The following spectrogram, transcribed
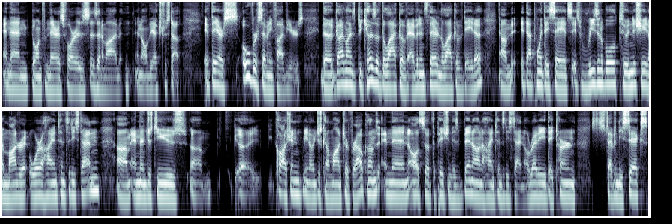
and then going from there as far as ezetimibe and, and all the extra stuff. If they are over 75 years, the guidelines, because of the lack of evidence there and the lack of data, um, at that point they say it's it's reasonable to initiate a moderate or a high intensity statin, um, and then just to use um, uh, caution, you know, just kind of monitor for outcomes. And then also, if the patient has been on a high intensity statin already, they turn 76.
